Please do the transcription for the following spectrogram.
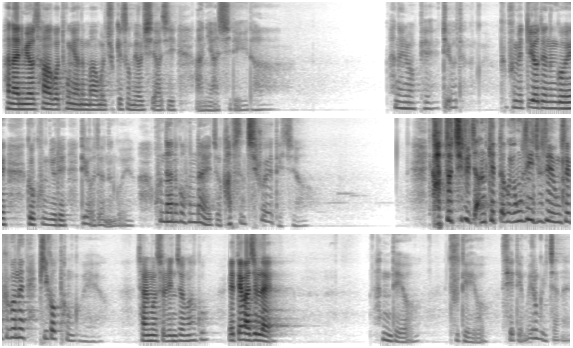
하나님이여 상하고 통해하는 마음을 주께서 멸시하지 아니하시리이다. 하나님 앞에 뛰어드는 거예요. 그 품에 뛰어드는 거에 그 국률에 뛰어드는 거예요. 혼나는 거 혼나야죠. 값은 치러야 되죠. 값도 치르지 않겠다고 용서해 주세요. 용서해 그거는 비겁한 거예요. 잘못을 인정하고 몇 대 맞을래? 한 대요, 두 대요, 세 대 뭐 이런 거 있잖아요.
